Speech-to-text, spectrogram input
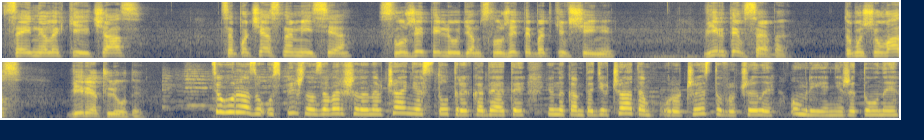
в цей нелегкий час. Це почесна місія служити людям, служити батьківщині. Вірте в себе, тому що у вас вірять люди. Цього разу успішно завершили навчання 103 кадети. Юнакам та дівчатам урочисто вручили омріяні жетони.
